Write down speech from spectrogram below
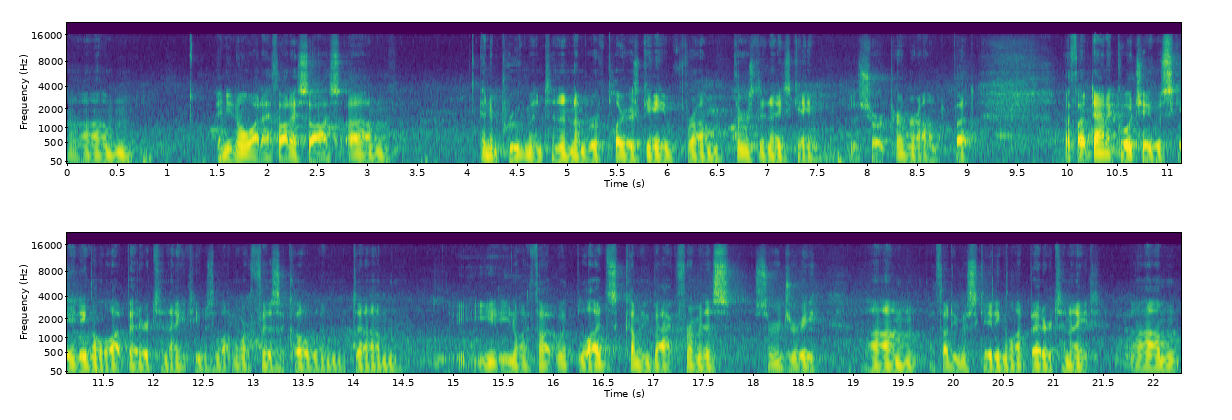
Um, and you know what? I thought I saw um, an improvement in a number of players' game from Thursday night's game. A short turnaround, but I thought Danick Gauthier was skating a lot better tonight. He was a lot more physical, and um, you, you, know, I thought with Bloods coming back from his surgery, um, I thought he was skating a lot better tonight. Um,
